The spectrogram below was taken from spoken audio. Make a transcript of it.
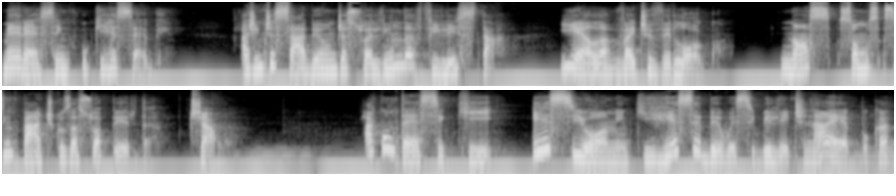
merecem o que recebem. A gente sabe onde a sua linda filha está e ela vai te ver logo. Nós somos simpáticos à sua perda. Tchau. Acontece que esse homem que recebeu esse bilhete na época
